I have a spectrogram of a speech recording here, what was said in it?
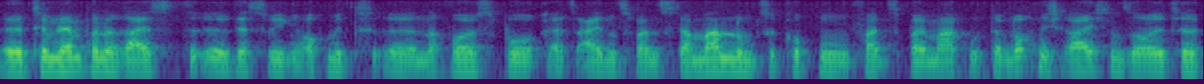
Äh, Tim Lemperle reist äh, deswegen auch mit äh, nach Wolfsburg als 21. Mann, um zu gucken, falls bei Marc Uth dann doch nicht reichen sollte.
